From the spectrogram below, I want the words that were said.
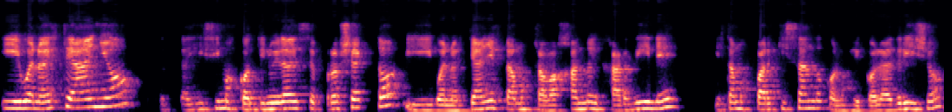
Y bueno, este año hicimos continuidad de ese proyecto y bueno, este año estamos trabajando en jardines y estamos parquizando con los ecoladrillos.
